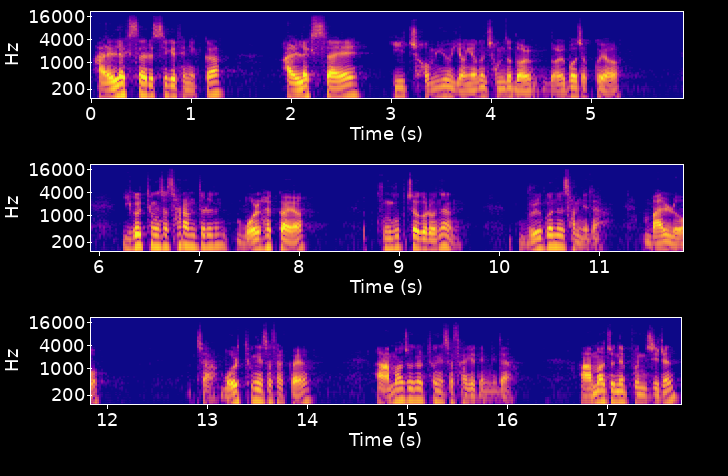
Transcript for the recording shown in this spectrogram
알렉사를 쓰게 되니까 알렉사의 이 점유 영역은 좀 더 넓어졌고요. 이걸 통해서 사람들은 뭘 할까요? 궁극적으로는 물건을 삽니다. 말로. 자, 뭘 통해서 살까요? 아마존을 통해서 사게 됩니다. 아마존의 본질은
